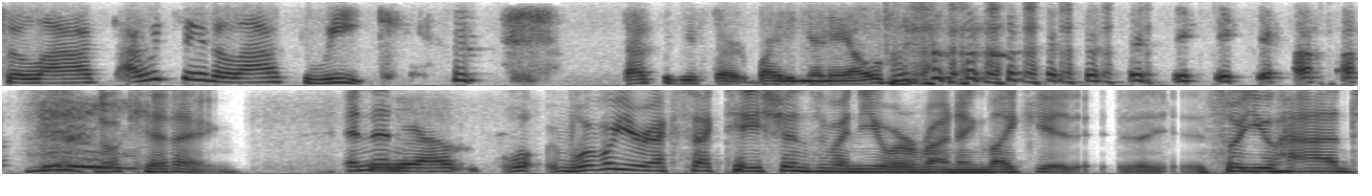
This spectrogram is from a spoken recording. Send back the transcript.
the last, I would say the last week. that's when you start biting your nails. yeah. No kidding. And then, yeah. what, what were your expectations when you were running? Like, so you had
